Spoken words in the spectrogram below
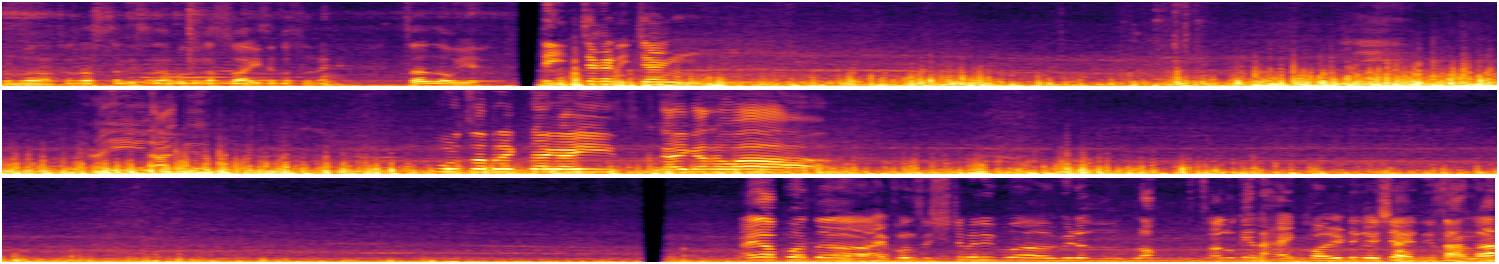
मग आता रस्ता कसं दाखवतो कसं यायचं कसं नाही. चला जाऊया. टिंचा का टिचांग काही लागेल पुढचा ब्रेक नाही काही काय करावा? काय आपण आता आयफोन सिक्स्टी मध्ये व्हिडिओ ब्लॉग चालू केला आहे. क्वालिटी कशी आहे ती सांगा.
